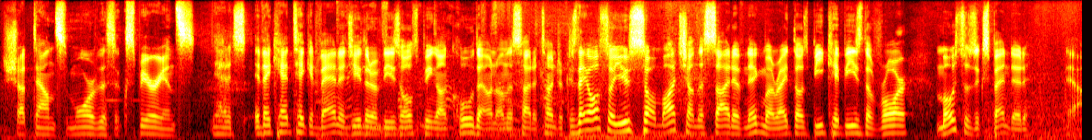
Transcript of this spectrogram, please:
Shut down some more of this experience. Yeah, it's they can't take advantage either of these ults being on cooldown on the side of Tundra because they also use so much on the side of Nigma, right? Those BKBs, the roar, most was expended. Yeah.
